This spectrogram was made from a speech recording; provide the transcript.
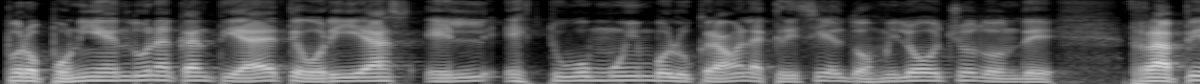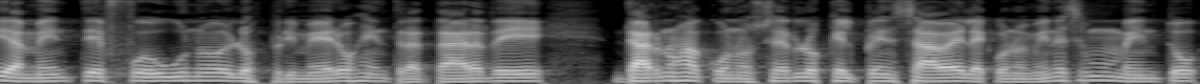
proponiendo una cantidad de teorías. Él estuvo muy involucrado en la crisis del 2008, donde rápidamente fue uno de los primeros en tratar de darnos a conocer lo que él pensaba de la economía en ese momento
